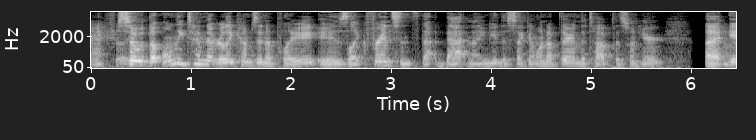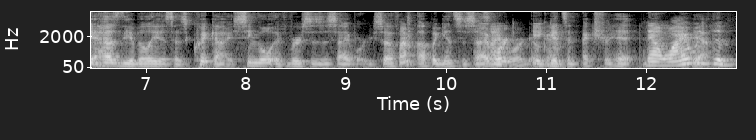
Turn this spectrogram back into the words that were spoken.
actually. So the only time that really comes into play is like, for instance, that Bat 90, the second one up there in the top, this one here. Uh, Mm-hmm. It has the ability that says Quick Eye, single if versus a cyborg. So if I'm up against a cyborg, cyborg, it gets an extra hit. now, why would Yeah. the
